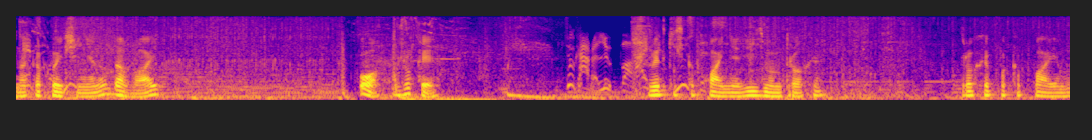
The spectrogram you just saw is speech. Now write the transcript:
Накопичення, ну давай. О, жуки. Швидкість копання, візьмемо трохи. Трохи покопаємо.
